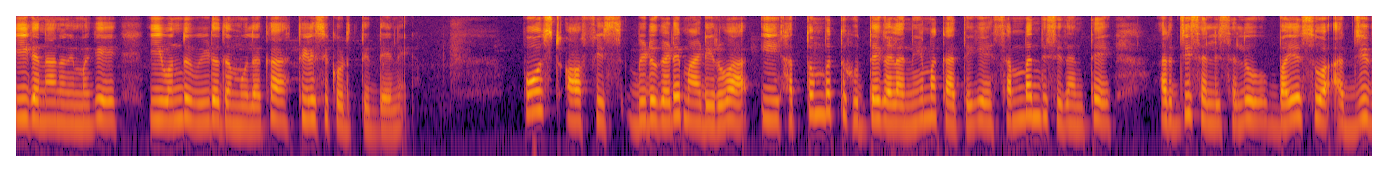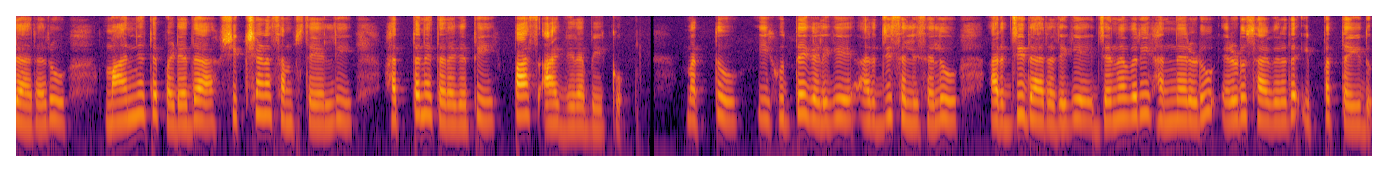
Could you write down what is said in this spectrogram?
ಈಗ ನಾನು ನಿಮಗೆ ಈ ಒಂದು ವಿಡಿಯೋದ ಮೂಲಕ ತಿಳಿಸಿಕೊಡುತ್ತಿದ್ದೇನೆ. ಪೋಸ್ಟ್ ಆಫೀಸ್ ಬಿಡುಗಡೆ ಮಾಡಿರುವ ಈ ಹತ್ತೊಂಬತ್ತು ಹುದ್ದೆಗಳ ನೇಮಕಾತಿಗೆ ಸಂಬಂಧಿಸಿದಂತೆ ಅರ್ಜಿ ಸಲ್ಲಿಸಲು ಬಯಸುವ ಅರ್ಜಿದಾರರು ಮಾನ್ಯತೆ ಪಡೆದ ಶಿಕ್ಷಣ ಸಂಸ್ಥೆಯಲ್ಲಿ ಹತ್ತನೇ ತರಗತಿ ಪಾಸ್ ಆಗಿರಬೇಕು. ಮತ್ತು ಈ ಹುದ್ದೆಗಳಿಗೆ ಅರ್ಜಿ ಸಲ್ಲಿಸಲು ಅರ್ಜಿದಾರರಿಗೆ ಜನವರಿ ಹನ್ನೆರಡು, ಎರಡು ಸಾವಿರದ ಇಪ್ಪತ್ತೈದು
